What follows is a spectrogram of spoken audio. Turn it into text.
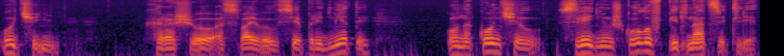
очень хорошо осваивал все предметы, он окончил среднюю школу в 15 лет.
